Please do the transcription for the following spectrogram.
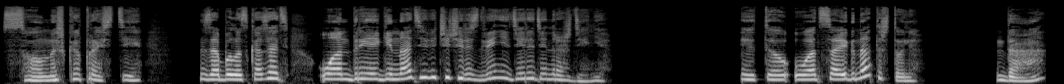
«Солнышко, прости», Забыла сказать, у Андрея Геннадьевича через две недели день рождения. Это у отца Игната, что ли? Да.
